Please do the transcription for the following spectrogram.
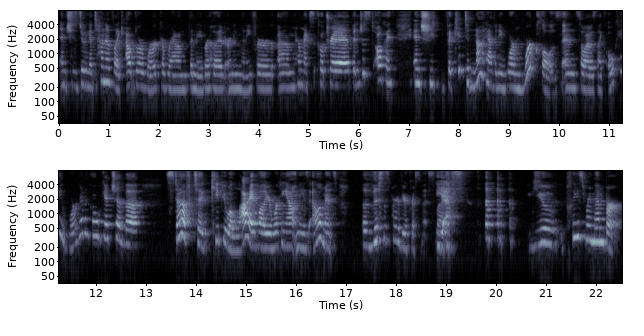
and she's doing a ton of like outdoor work around the neighborhood, earning money for um, her Mexico trip and just all kinds. And she, the kid did not have any warm work clothes. And so I was like, okay, we're going to go get you the stuff to keep you alive while you're working out in these elements. This is part of your Christmas. Like, yes. you please remember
